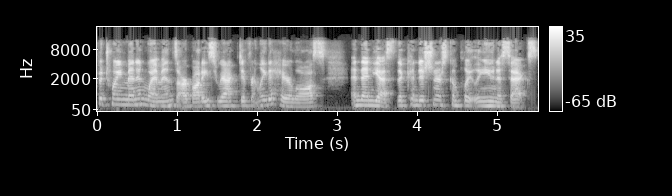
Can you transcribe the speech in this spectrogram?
between men and women's. Our bodies react differently to hair loss. And then, yes, the conditioner is completely unisex.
